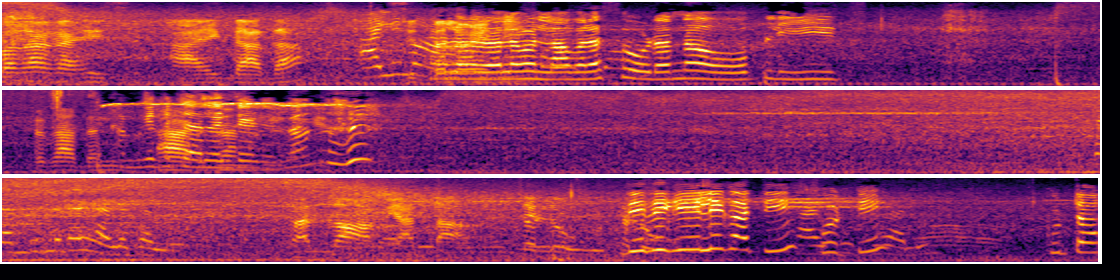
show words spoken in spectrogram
बघा गाईज हा एक दादा. मला सोडा ना हो प्लीज तर दादाने काय चाललं आम्ही आता. चलो दीदी गेली का ती काय छोटी? कुठं?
